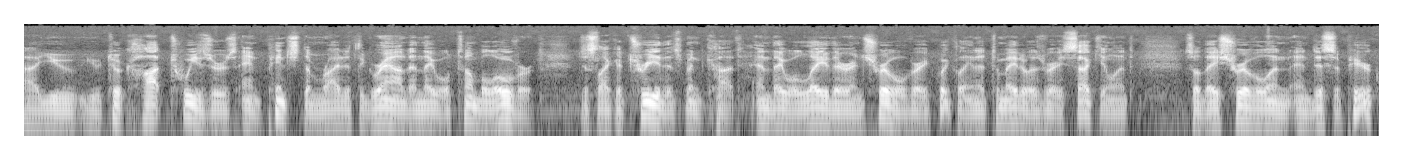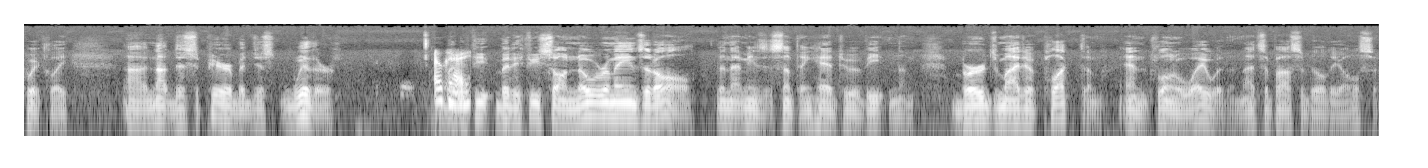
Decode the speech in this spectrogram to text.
uh, you you took hot tweezers and pinched them right at the ground, and they will tumble over, just like a tree that's been cut, and they will lay there and shrivel very quickly. And a tomato is very succulent, so they shrivel and, and disappear quickly. Uh, not disappear, but just wither. But Okay. if, you, but if you saw no remains at all, then that means that something had to have eaten them. Birds might have plucked them and flown away with them. That's a possibility also.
